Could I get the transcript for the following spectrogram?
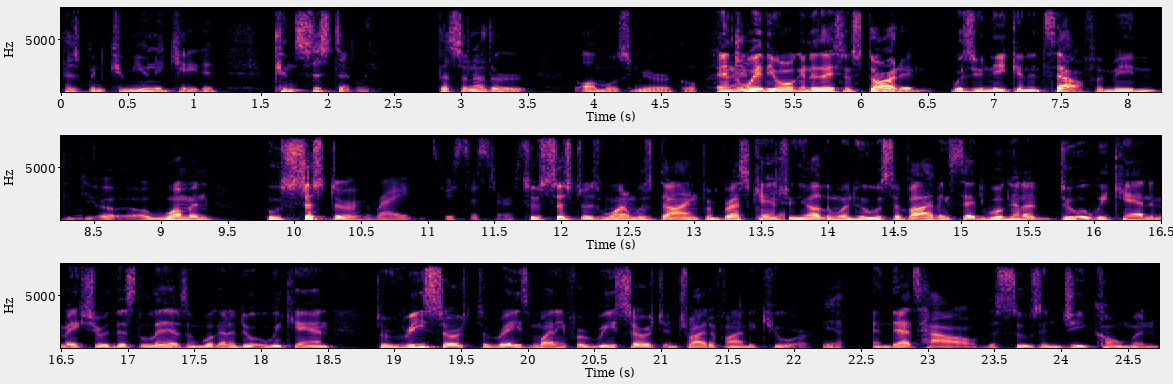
has been communicated consistently. That's another almost miracle. And the way the organization started was unique in itself. I mean, a, a woman whose sister, Right. Two sisters. two sisters, one was dying from breast cancer, and the other one who was surviving said, "We're going to do what we can to make sure this lives, and we're going to do what we can to research, to raise money for research, and try to find a cure." Yeah. And that's how the Susan G. Komen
